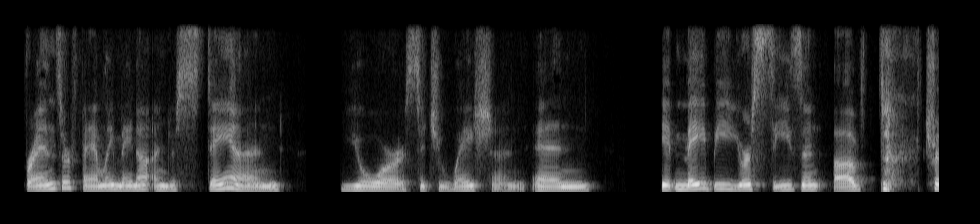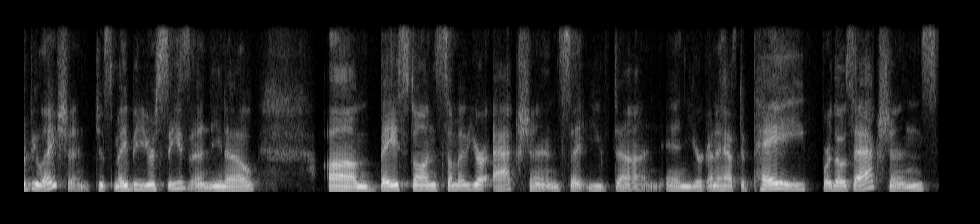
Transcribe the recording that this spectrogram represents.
friends or family may not understand your situation. And it may be your season of tribulation, just maybe your season, you know, um, based on some of your actions that you've done. And you're going to have to pay for those actions,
